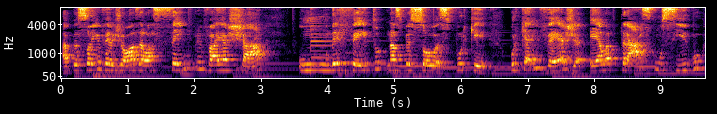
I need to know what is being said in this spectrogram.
A pessoa invejosa, ela sempre vai achar um defeito nas pessoas. Por quê? Porque a inveja, ela traz consigo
